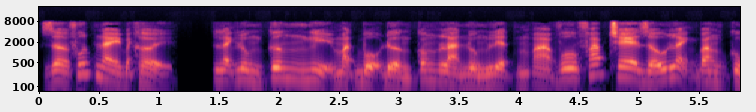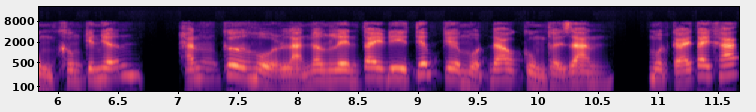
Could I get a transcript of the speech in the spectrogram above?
giờ phút này bạch khởi, lạnh lùng cương nghị mặt bộ đường cong là nùng liệt mà vô pháp che giấu lạnh băng cùng không kiên nhẫn, hắn cơ hồ là nâng lên tay đi tiếp kia một đao cùng thời gian, một cái tay khác,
